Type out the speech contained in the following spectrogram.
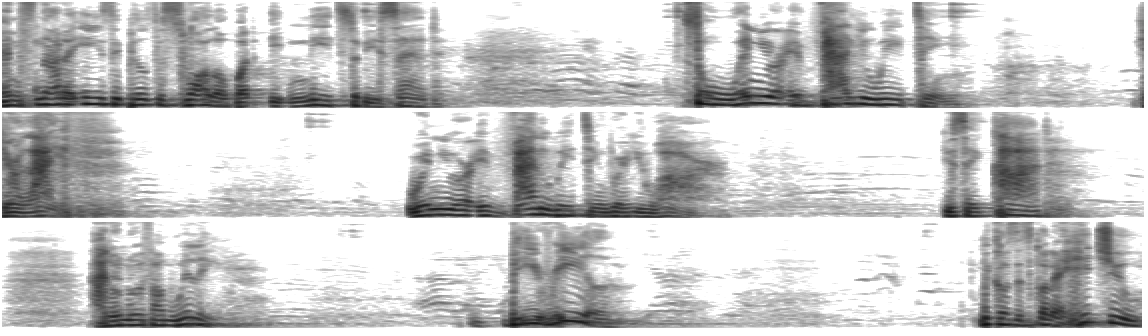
And it's not an easy pill to swallow, but it needs to be said. So when you're evaluating your life, when you are evaluating where you are, you say, God, I don't know if I'm willing. Be real. Because it's going to hit you.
